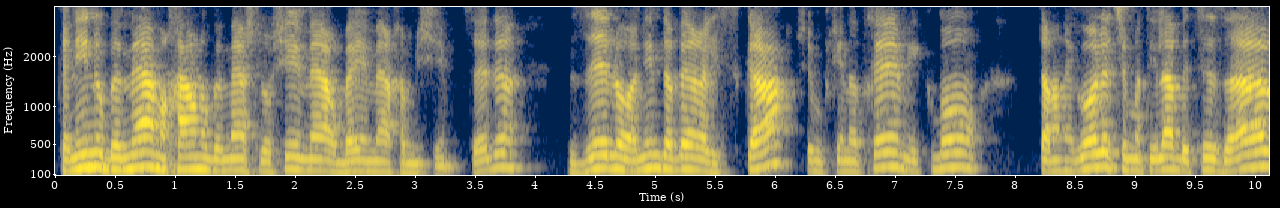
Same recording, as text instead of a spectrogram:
קנינו במאה, מכרנו במאה שלושים, מאה ארבעים, מאה חמישים, בסדר? זה לא, אני מדבר על עסקה שמבחינתכם היא כמו תרנגולת שמטילה ביצי זהב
